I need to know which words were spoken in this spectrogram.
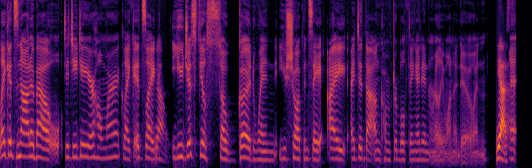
Like it's not about did you do your homework? Like it's like No. you just feel so good when you show up and say I I did that uncomfortable thing I didn't really want to do and Yes. a-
